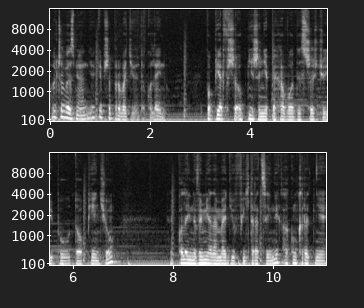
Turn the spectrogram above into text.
Kluczowe zmiany, jakie przeprowadziłem to kolejno. Po pierwsze obniżenie pH wody z 6,5 do 5, Kolejny wymiana mediów filtracyjnych, a konkretnie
